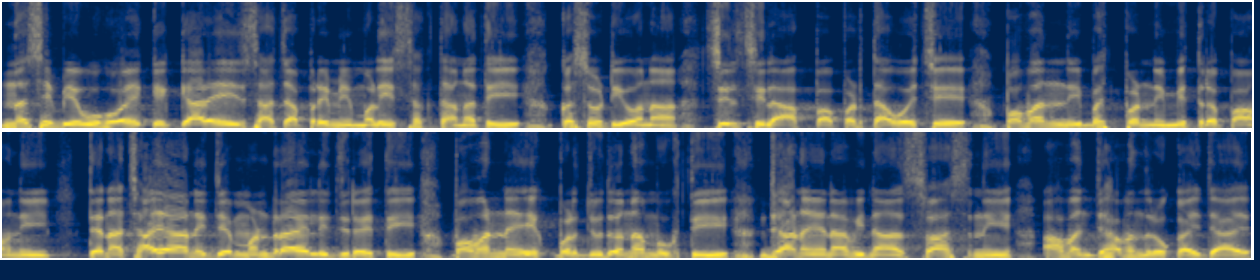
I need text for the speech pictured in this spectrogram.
નસીબ એવું હોય કે ક્યારેય સાચા પ્રેમી મળી શકતા નથી. કસોટીઓના સિલસિલા આપવા પડતા હોય છે. પવનની બચપણની મિત્ર પાવની તેના છાયાની જેમ મંડરાયેલી જ રહેતી. પવનને એક પણ જુદો ન મૂકતી. જાણે એના વિના શ્વાસની આવન જાવન રોકાઈ જાય.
